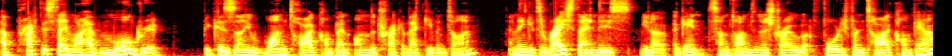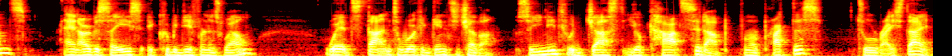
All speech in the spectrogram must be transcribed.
a practice day might have more grip because there's only one tire compound on the track at that given time. And then it's a race day, and there's, you know, again, sometimes in Australia we've got four different tire compounds, and overseas it could be different as well, where it's starting to work against each other. So you need to adjust your kart setup from a practice to a race day.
